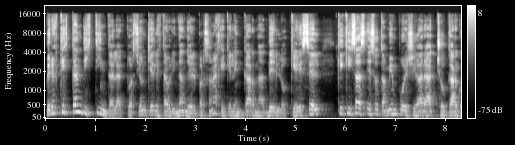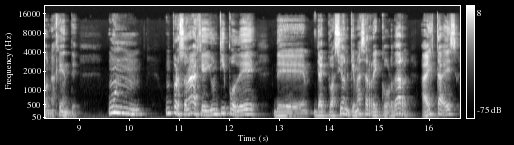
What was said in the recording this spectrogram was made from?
pero es que es tan distinta la actuación que él está brindando y el personaje que él encarna de lo que es él, que quizás eso también puede llegar a chocar con la gente. Un, personaje y un tipo de, de, actuación que me hace recordar a esta es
